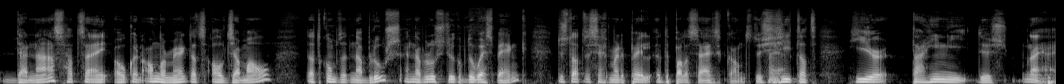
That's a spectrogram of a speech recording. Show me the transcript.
Daarnaast had zij ook een ander merk, dat is Al Jamal. Dat komt uit Nablus. En Nablus is natuurlijk op de Westbank. Dus dat is zeg maar de, de Palestijnse kant. Dus je Ja. ziet dat hier tahini dus, nou ja,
